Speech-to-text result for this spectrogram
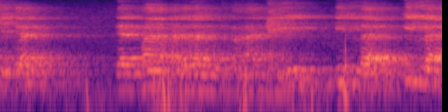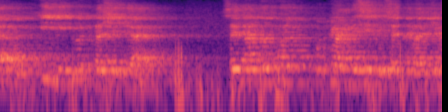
syidah Dan ma adalah pertengahan I Illa Illa I itu adalah syidah saya nak tuan-tuan pegang di situ saya nak baca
